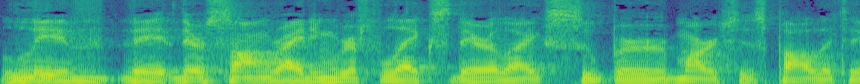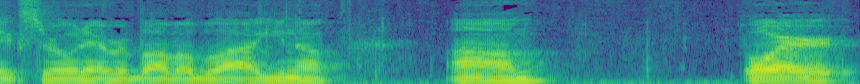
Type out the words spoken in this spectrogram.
live they, their songwriting reflects their like super marxist politics or whatever blah blah blah you know um or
